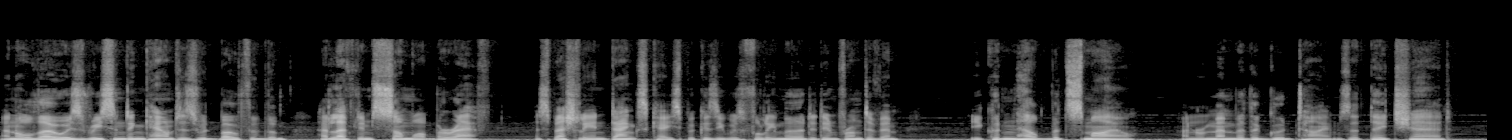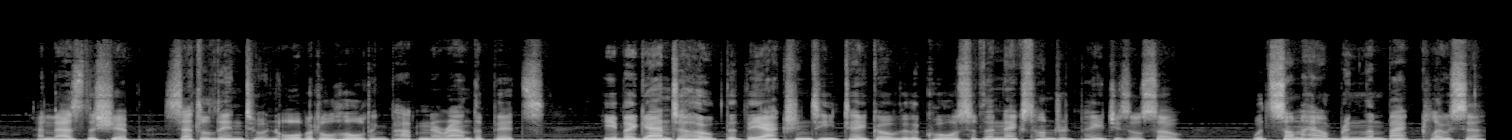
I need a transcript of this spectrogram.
and although his recent encounters with both of them had left him somewhat bereft, especially in Dank's case because he was fully murdered in front of him, he couldn't help but smile and remember the good times that they'd shared. And as the ship settled into an orbital holding pattern around the pits, he began to hope that the actions he'd take over the course of the next hundred pages or so would somehow bring them back closer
